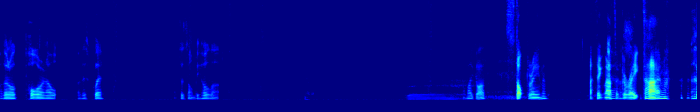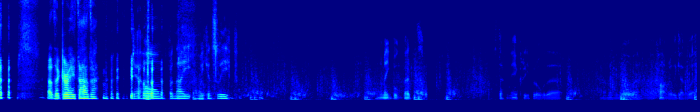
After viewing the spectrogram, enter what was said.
Oh, they're all pouring out of this cliff. That's a zombie hole. That. Oh my god, stopped raining. I think that's a Yes. great time. that's a great time to end the video. Get home for night and we can sleep. I'm gonna make bunk beds. There's definitely a creeper over there. And I'm in the water. and I can't really get away.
